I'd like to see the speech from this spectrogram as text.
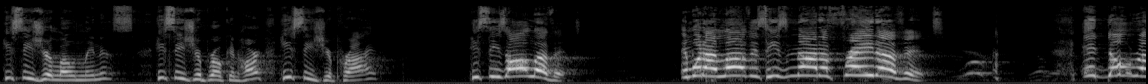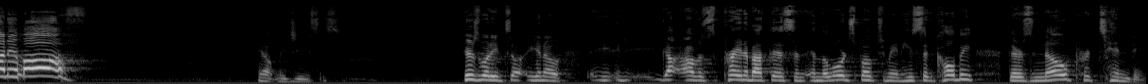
He sees your loneliness, He sees your broken heart, He sees your pride. He sees all of it. And what I love is He's not afraid of it. It don't run him off. Help me, Jesus. Here's what he told, you know, I was praying about this, and, and the Lord spoke to me, and He said, Colby, there's no pretending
